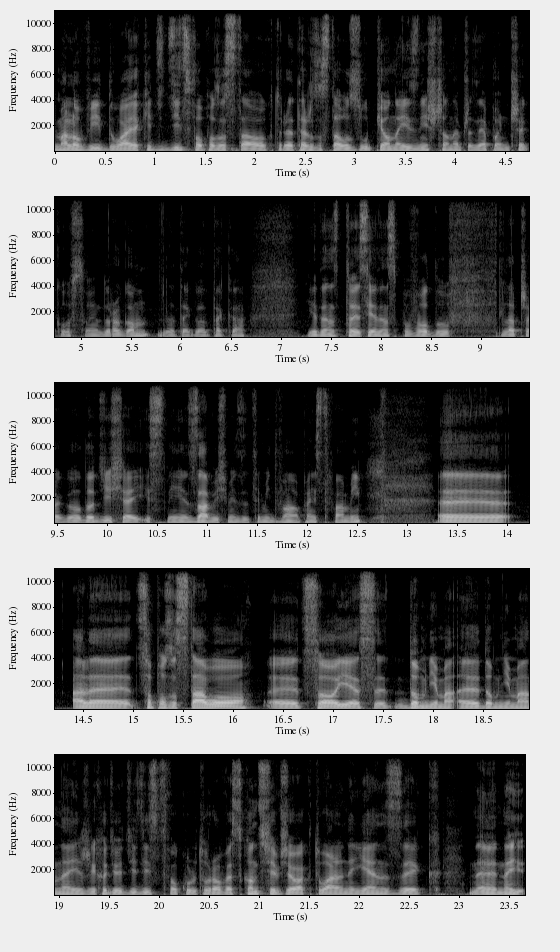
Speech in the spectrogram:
malowidła, jakie dziedzictwo pozostało, które też zostało złupione i zniszczone przez Japończyków swoją drogą. Dlatego taka jeden, to jest jeden z powodów, dlaczego do dzisiaj istnieje zawiść między tymi dwoma państwami ale co pozostało, e, co jest domniema, e, domniemane, jeżeli chodzi o dziedzictwo kulturowe, skąd się wziął aktualny język, e, naj,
